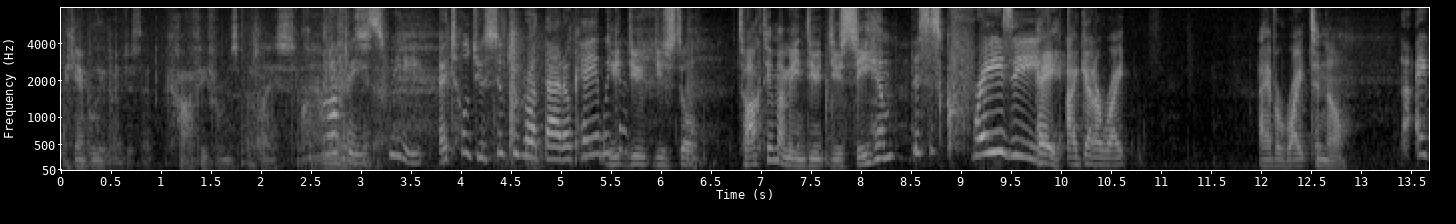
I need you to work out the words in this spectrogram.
I can't believe I just had coffee from his place. I mean, Coffee, it's- sweetie. I told you Sookie brought that, okay? We Do you, can. do, you, do you still talk to him? I mean, do you, do you see him? This is crazy. Hey, I got a right. I have a right to know. I,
